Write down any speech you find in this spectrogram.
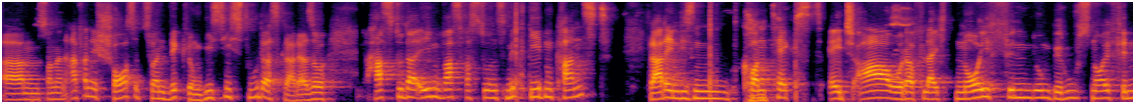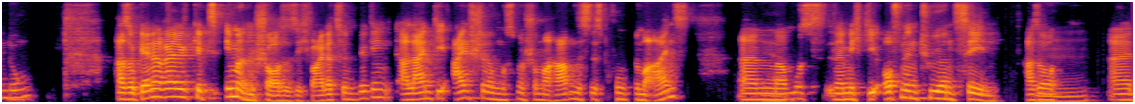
ähm, sondern einfach eine Chance zur Entwicklung. Wie siehst du das gerade? Also hast du da irgendwas, was du uns mitgeben kannst? Gerade in diesem Kontext HR oder vielleicht Neufindung, Berufsneufindung? Also generell gibt es immer eine Chance, sich weiterzuentwickeln. Allein die Einstellung muss man schon mal haben. Das ist Punkt Nummer eins. Ähm, ja. Man muss nämlich die offenen Türen sehen. Also mhm. äh,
